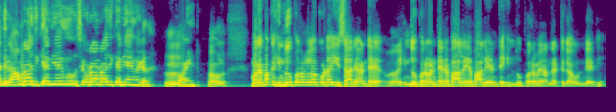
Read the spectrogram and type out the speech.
అది రామరాజుకి అన్యాయం శివరామరాజుకి అన్యాయమే కదా. పాయింట్ అవును. మరోపక్క హిందూపురంలో కూడా ఈసారి అంటే హిందూపురం అంటేనే బాలయ్య బాలయ్య అంటే హిందూపురమే అన్నట్టుగా ఉండేది.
